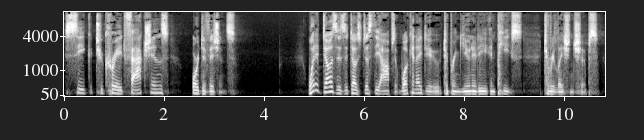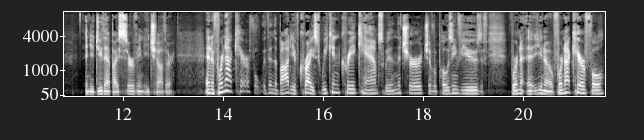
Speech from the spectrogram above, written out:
seek to create factions or divisions. What it does is it does just the opposite. What can I do to bring unity and peace to relationships? And you do that by serving each other. And if we're not careful within the body of Christ, we can create camps within the church of opposing views. If, if we're not, uh, you know, if we're not careful,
